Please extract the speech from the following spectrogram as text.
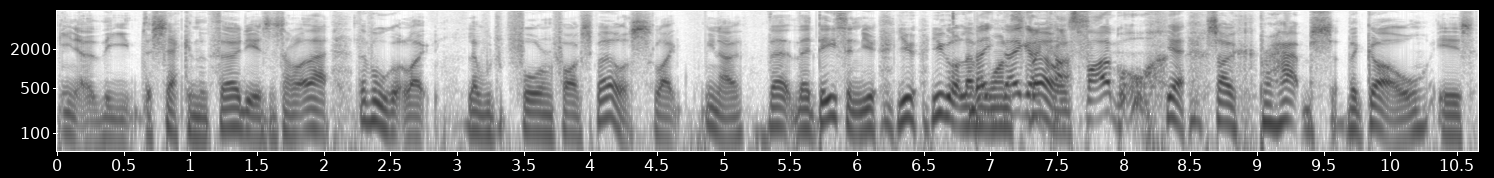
you know the the second and third years and stuff like that they've all got like level four and five spells. Like you know, they're they're decent. You you you got level they, one gonna spells. cast fireball. Yeah, so perhaps the goal is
